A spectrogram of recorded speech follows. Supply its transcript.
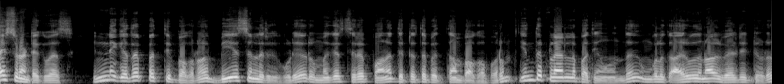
ஹை ஸ்டூடெண்ட் டெக்வஸ் இன்றைக்கி எதை பற்றி பார்க்குறோம்? பிஎஸ்என்எல் இருக்கக்கூடிய ஒரு மிக சிறப்பான திட்டத்தை பற்றி தான் பார்க்க போகிறோம் இந்த பிளானில் பார்த்தீங்கன்னா வந்து உங்களுக்கு அறுபது நாள் வேலிடிட்டியோட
